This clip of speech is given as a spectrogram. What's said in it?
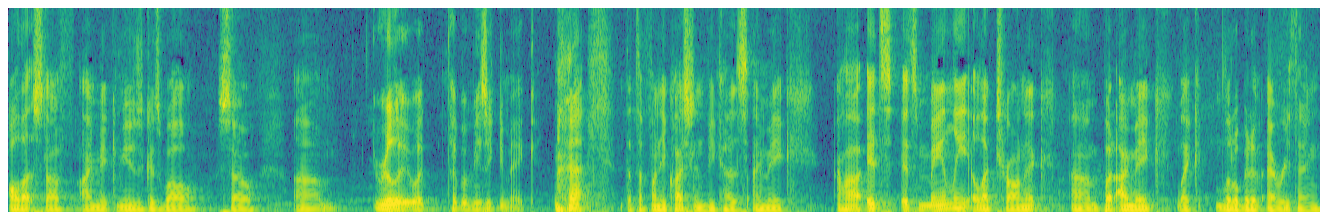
all that stuff. I make music as well. So, um, Really, what type of music do you make? that's a funny question because I make uh, it's it's mainly electronic, um, but I make like a little bit of everything.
